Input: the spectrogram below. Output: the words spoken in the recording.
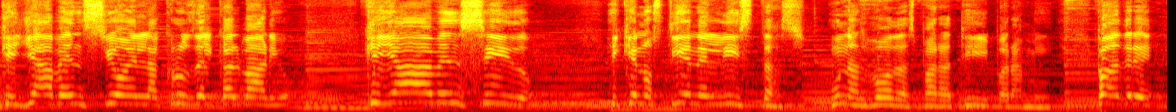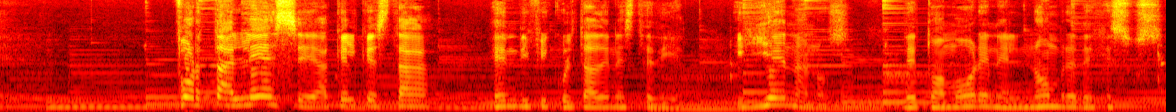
que ya venció en la cruz del Calvario, que ya ha vencido y que nos tiene listas unas bodas para ti y para mí. Padre, fortalece a aquel que está en dificultad en este día y llénanos de tu amor en el nombre de Jesús.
